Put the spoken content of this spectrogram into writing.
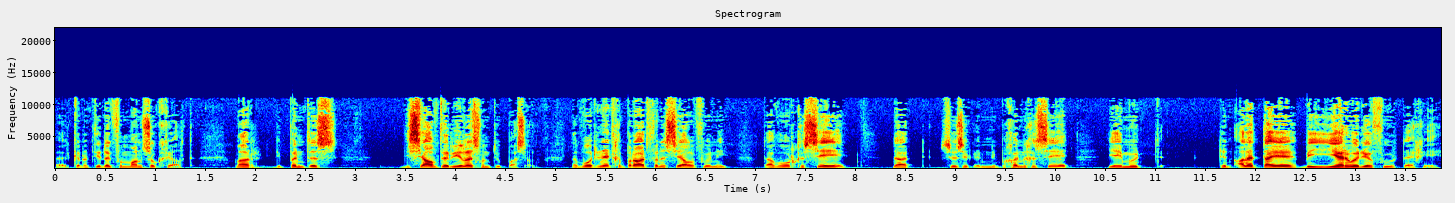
Dit uh, kan natuurlik vir mans ook geld. Maar die punt is dieselfde reëls van toepassing. Daar word nie net gepraat van 'n selfoon nie, daar word gesê dat soos ek in die begin gesê het, jy moet ten alle tye beheer oor jou voertuig hê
